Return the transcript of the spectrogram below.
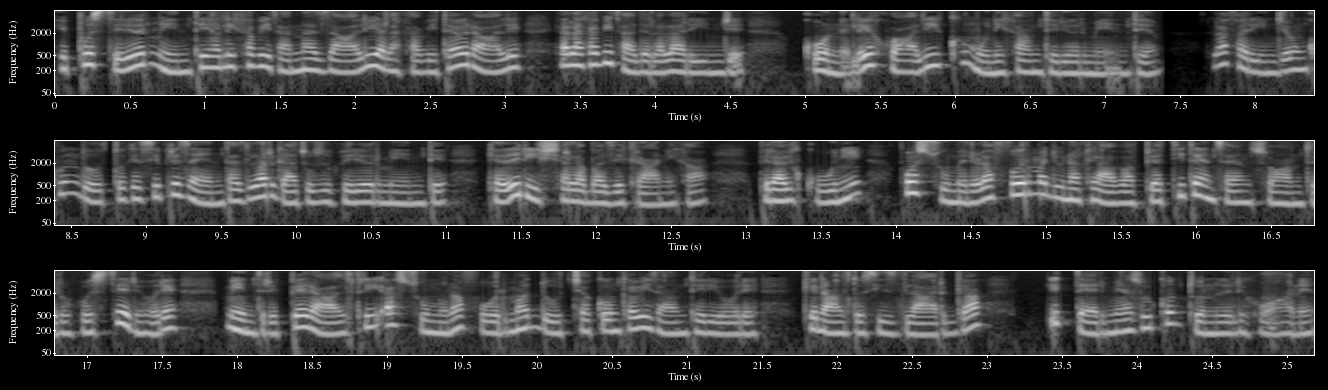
e posteriormente alle cavità nasali, alla cavità orale e alla cavità della laringe, con le quali comunica anteriormente. La faringe è un condotto che si presenta slargato superiormente, che aderisce alla base cranica. Per alcuni può assumere la forma di una clava appiattita in senso antero-posteriore, mentre per altri assume una forma a doccia con cavità anteriore, che in alto si slarga e termina sul contorno delle coane.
